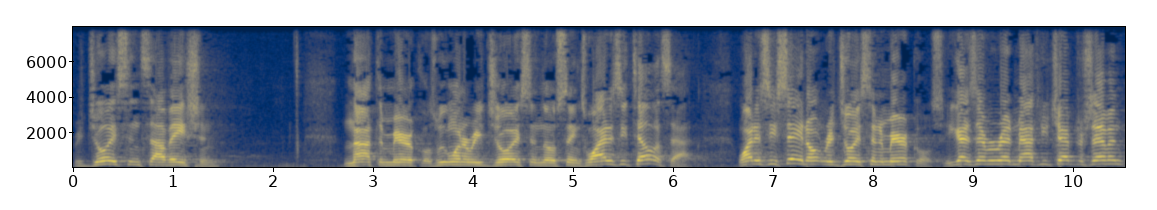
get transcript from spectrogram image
Rejoice in salvation, not the miracles. We want to rejoice in those things. Why does he tell us that? Why does he say don't rejoice in the miracles? You guys ever read Matthew chapter 7?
